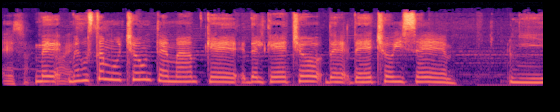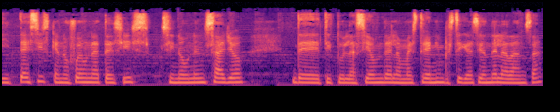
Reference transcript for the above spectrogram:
Eso. Me, me gusta mucho un tema que, del que he hecho, de, de hecho hice mi tesis, que no fue una tesis, sino un ensayo de titulación de la maestría en investigación de la danza,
